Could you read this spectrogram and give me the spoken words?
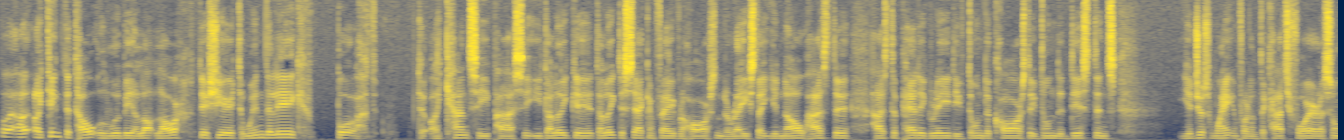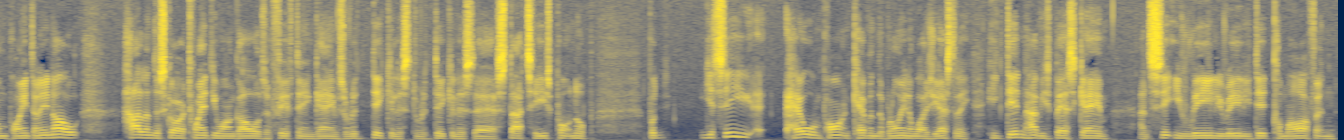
Well, I, think the total will be a lot lower this year to win the league, but I can't see past City. They're like the, they're like the second favourite horse in the race that you know has the has the pedigree. They've done the course, they've done the distance. You're just waiting for them to catch fire at some point. And I know Haaland has scored 21 goals in 15 games. Ridiculous, ridiculous uh, stats he's putting up. But you see how important Kevin De Bruyne was yesterday. He didn't have his best game and City really, really did come off. And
